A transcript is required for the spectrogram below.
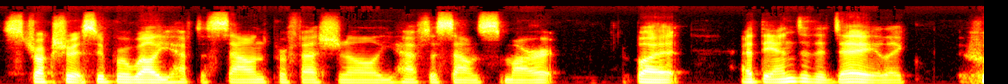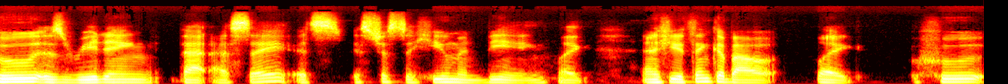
structure it super well, you have to sound professional, you have to sound smart. But at the end of the day, like who is reading that essay? It's it's just a human being. Like and if you think about like who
